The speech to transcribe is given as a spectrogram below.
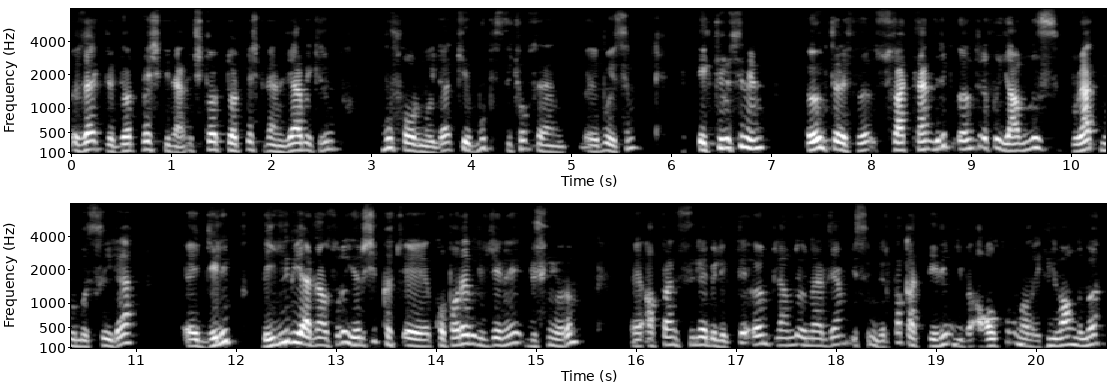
özellikle 4-5 giden, 3-4-4-5 giden Diyarbakır'ın bu formuyla ki bu pisti çok seven e, bu isim ekürüsünün ön tarafı süratlendirip ön tarafı yalnız bırakmamasıyla e, gelip belli bir yerden sonra yarışı kaç- e, koparabileceğini düşünüyorum. E, Apprentice ile birlikte ön planda önereceğim isimdir. Fakat dediğim gibi altı numaralı Hilvanlı mı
